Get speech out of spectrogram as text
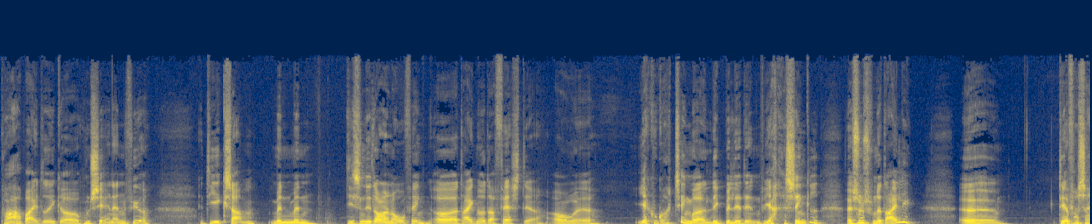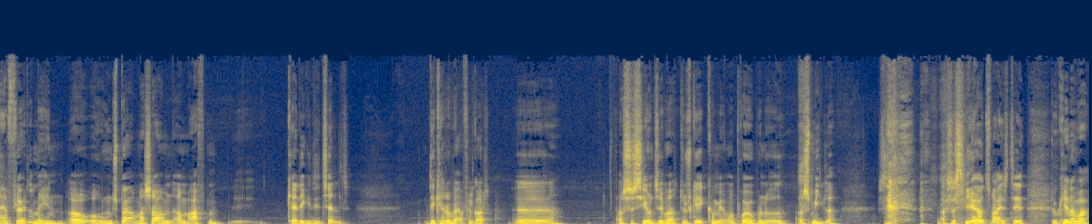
på arbejdet, ikke? og hun ser en anden fyr. De er ikke sammen, men, men de er sådan lidt on and off, ikke? og der er ikke noget, der er fast der. Og øh, jeg kunne godt tænke mig at lægge billet ind, for jeg er single, og jeg synes, hun er dejlig. Øh, derfor så har jeg flyttet med hende, og, og hun spørger mig så om, om aftenen, øh, kan jeg ligge i dit telt? Det kan du i hvert fald godt. Øh, og så siger hun til mig, du skal ikke komme hjem og prøve på noget, og smiler. og så siger jeg jo faktisk det, du kender mig,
